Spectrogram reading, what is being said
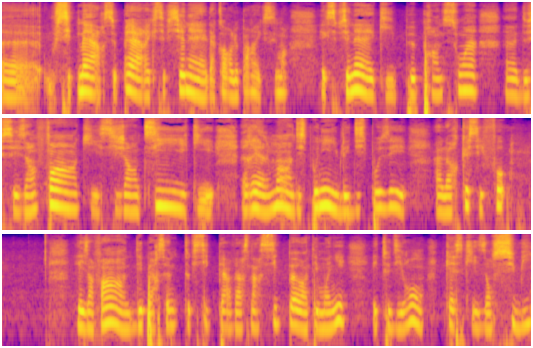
euh, ou cette mère, ce père exceptionnel, d'accord, le parent exceptionnel qui peut prendre soin euh, de ses enfants, qui est si gentil, qui est réellement disponible et disposé, alors que c'est faux. Les enfants des personnes toxiques, perverses, narcissiques peuvent en témoigner et te diront qu'est-ce qu'ils ont subi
